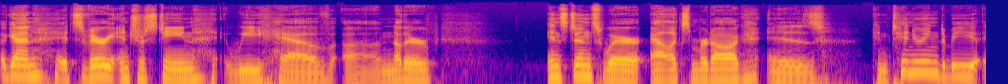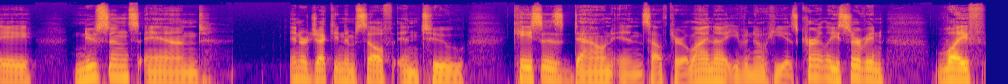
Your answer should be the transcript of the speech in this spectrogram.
again, it's very interesting. We have uh, another instance where Alex Murdaugh is continuing to be a nuisance and interjecting himself into cases down in South Carolina, even though he is currently serving life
